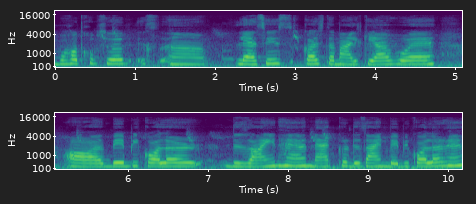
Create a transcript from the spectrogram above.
बहुत खूबसूरत लेसिस का इस्तेमाल किया हुआ है और बेबी कॉलर डिज़ाइन है नेक डिज़ाइन बेबी कॉलर है।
